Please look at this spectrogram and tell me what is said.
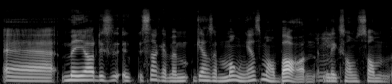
Eh, men jag har snackat med ganska många som har barn Mm. liksom som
